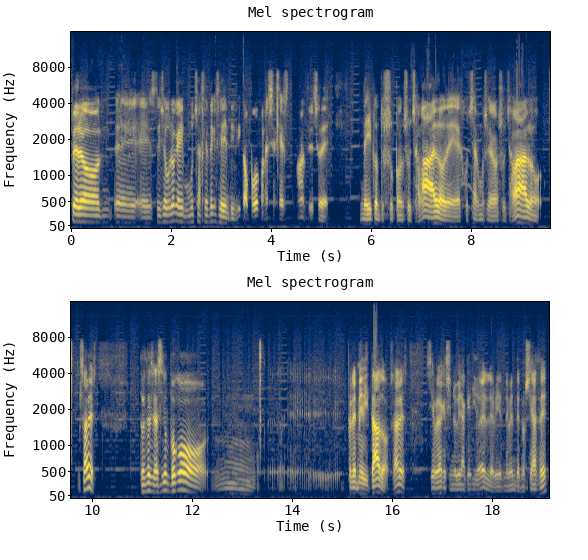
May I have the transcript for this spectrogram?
Pero eh, eh, estoy seguro que hay mucha gente que se identifica un poco con ese gesto, ¿no? El hecho de, de ir con, tu, su- con su chaval o de escuchar música con su chaval, o, ¿sabes? Entonces ha sido un poco mm, eh, premeditado, ¿sabes? Sí, es verdad que si no hubiera querido él, evidentemente no se hace,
